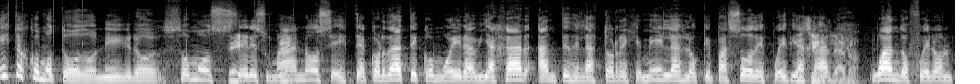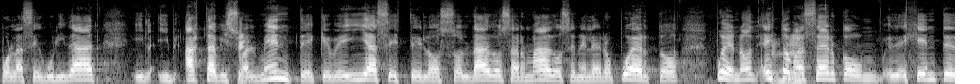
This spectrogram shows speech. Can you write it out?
Esto es como todo, negro. Somos seres humanos. Este, acordate cómo era viajar antes de las Torres Gemelas, lo que pasó después viajar, cuando fueron por la seguridad y, hasta visualmente que veías este, los soldados armados en el aeropuerto. Bueno, esto va a ser con eh, gente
